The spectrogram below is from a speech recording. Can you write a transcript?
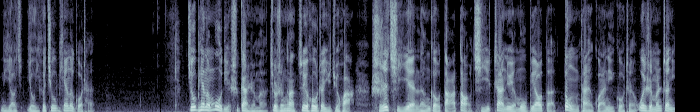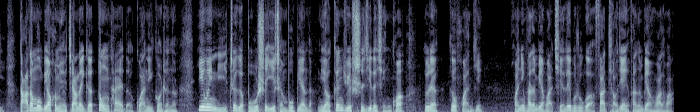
你要有一个纠偏的过程。纠偏的目的是干什么？就是你看最后这一句话，使企业能够达到其战略目标的动态管理过程。为什么这里达到目标后面又加了一个动态的管理过程呢？因为你这个不是一成不变的，你要根据实际的情况，对不对？跟环境。环境发生变化，企业内部如果发条件也发生变化的话，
